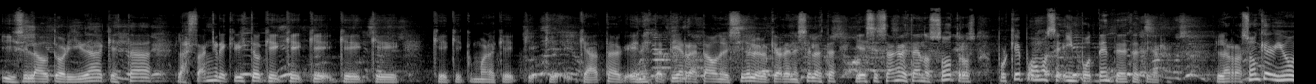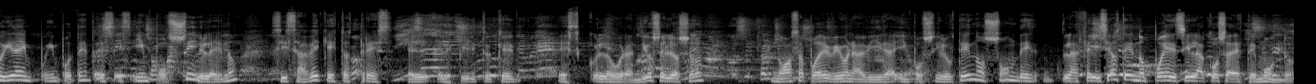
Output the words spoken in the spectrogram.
Y si la autoridad que está, la sangre de Cristo que, que, que, que que, que, como la que, que, que, en esta tierra estado en el cielo y lo que ahora en el cielo está, y esa sangre está en nosotros, ¿por qué podemos ser impotentes en esta tierra? La razón que vivimos vida impotente es, es imposible, ¿no? Si sabe que estos tres, el, el, espíritu que es lo grandioso y lo son, no vas a poder vivir una vida imposible. Ustedes no son de. La felicidad, ustedes no pueden decir la cosa de este mundo.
